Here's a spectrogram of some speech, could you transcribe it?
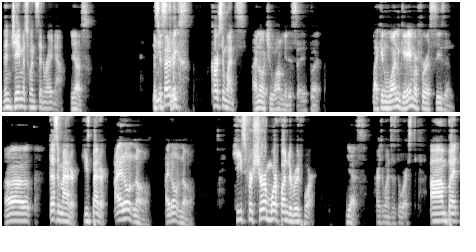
than Jameis Winston right now? Yes. Is he better than Carson Wentz? I know what you want me to say, but like in one game or for a season? Uh doesn't matter. He's better. I don't know. I don't know. He's for sure more fun to root for. Yes. Carson Wentz is the worst. Um, but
